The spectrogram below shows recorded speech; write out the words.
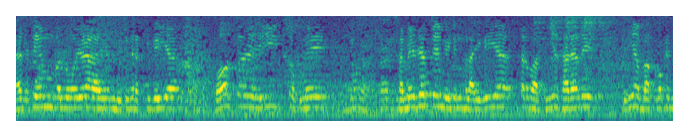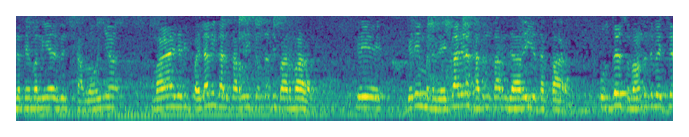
ਐਸਟੀਐਮ ਵੱਲੋਂ ਜਿਹੜਾ ਇਹ ਮੀਟਿੰਗ ਰੱਖੀ ਗਈ ਹੈ, ਬਹੁਤ ਹੀ ਢੁਕਵੇਂ ਸਮੇਂ ਦੇ ਉੱਤੇ ਮੀਟਿੰਗ ਬੁਲਾਈ ਗਈ ਹੈ। ਧੰਨਵਾਦੀ ਹਾਂ ਸਾਰਿਆਂ ਦੇ, ਜਿਹੜੀਆਂ ਵੱਖ-ਵੱਖ ਜਥੇਬੰਦੀਆਂ ਇਸ ਵਿੱਚ ਸ਼ਾਮਲ ਹੋਈਆਂ। ਮੈਂ ਜਿਹੜੀ ਪਹਿਲਾਂ ਵੀ ਗੱਲ ਕਰਨੀ ਚਾਹੁੰਦਾ ਸੀ ਬਾਰ-ਬਾਰ, ਕਿ ਜਿਹੜੀ ਮਨਰੇਗਾ ਜਿਹੜਾ ਖਤਮ ਕਰਨ ਜਾ ਰਹੀ ਹੈ ਸਰਕਾਰ ਉਸ ਦੇ ਸਬੰਧ ਦੇ ਵਿੱਚ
